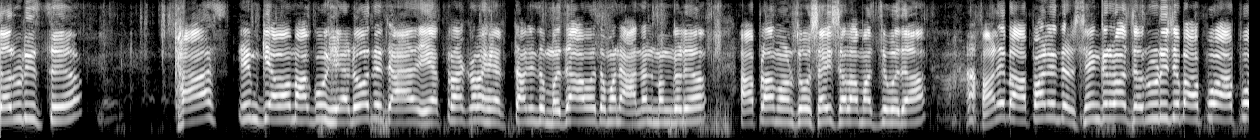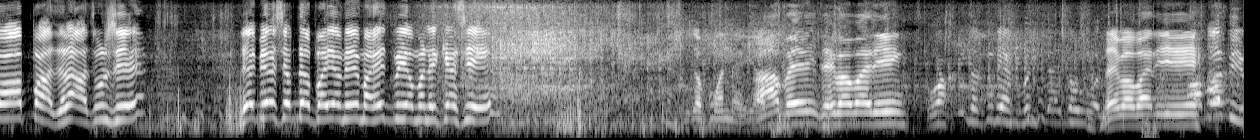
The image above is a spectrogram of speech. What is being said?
જરૂરી જ છે. ખાસ એમ કહેવા માગું હેડો તે યાત્રા કરો હેડતાની તો મજા આવે તો મને આનંદ મંગળ આપણા માણસો સહી સલામત છે બધા. અને બાપાને દર્શન કરવા જરૂરી છે બાપો આપો આપ હાજરા હાજર છે. લે બે શબ્દ ભાઈ અમે મહેશભાઈ અમને કહે છે. હા ભાઈ જય બાબારી. જય બાબારી. બાબા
